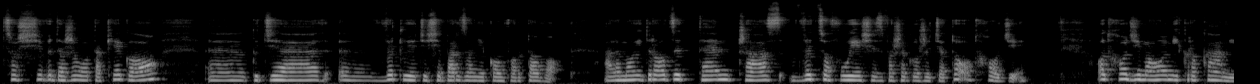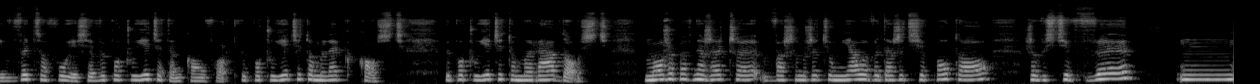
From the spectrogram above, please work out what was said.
Coś się wydarzyło takiego, gdzie e, wy czujecie się bardzo niekomfortowo. Ale moi drodzy, ten czas wycofuje się z waszego życia, to odchodzi. Odchodzi małymi krokami, wycofuje się, wy poczujecie ten komfort, wy poczujecie tą lekkość, wy poczujecie tą radość. Może pewne rzeczy w waszym życiu miały wydarzyć się po to, żebyście wy mm,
